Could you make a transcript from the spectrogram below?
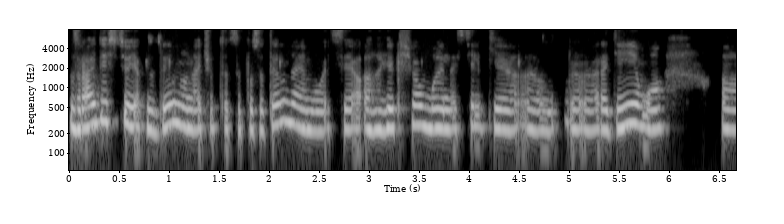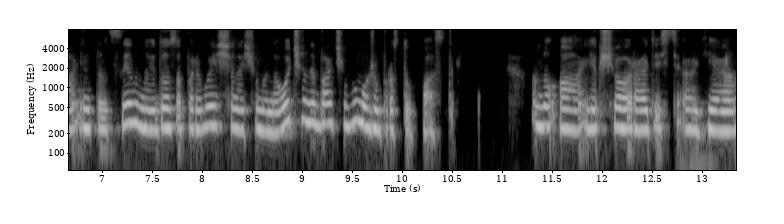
З радістю, як не дивно, начебто це позитивна емоція, але якщо ми настільки е, е, радіємо інтенсивно і доза перевищена, що ми на очі не бачимо, ми можемо просто впасти. Ну а якщо радість е, є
